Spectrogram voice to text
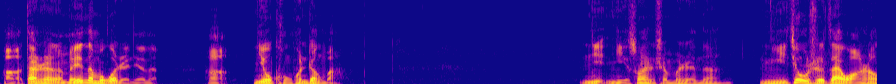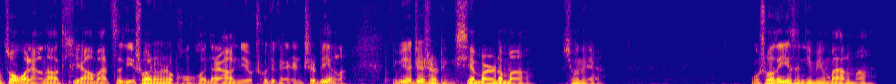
啊，但是呢，没那么问人家的，啊，你有恐婚症吧？你你算什么人呢？你就是在网上做过两道题，然后把自己说成是恐婚的，然后你就出去给人治病了。你不觉得这事儿挺邪门的吗，兄弟？我说的意思你明白了吗？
